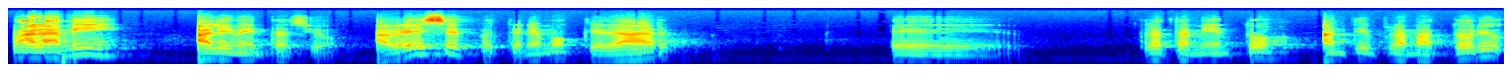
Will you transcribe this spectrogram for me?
para mí, alimentación. A veces, pues tenemos que dar eh, tratamientos antiinflamatorios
